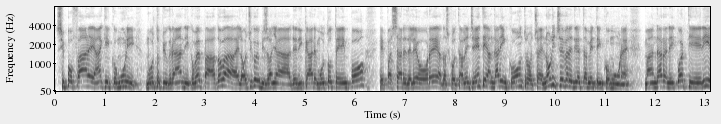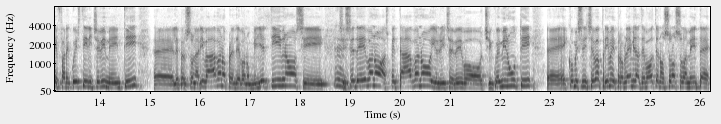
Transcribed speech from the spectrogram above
si può fare anche in comuni molto più grandi come Padova, è logico che bisogna dedicare molto tempo e passare delle ore ad ascoltare le gente e andare incontro, cioè non ricevere direttamente in comune, ma andare nei quartieri e fare questi ricevimenti, eh, le persone arrivavano, prendevano un bigliettino, si, mm. si sedevano, aspettavano, io li ricevevo 5 minuti, eh, e come si diceva prima i problemi tante volte non sono solamente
